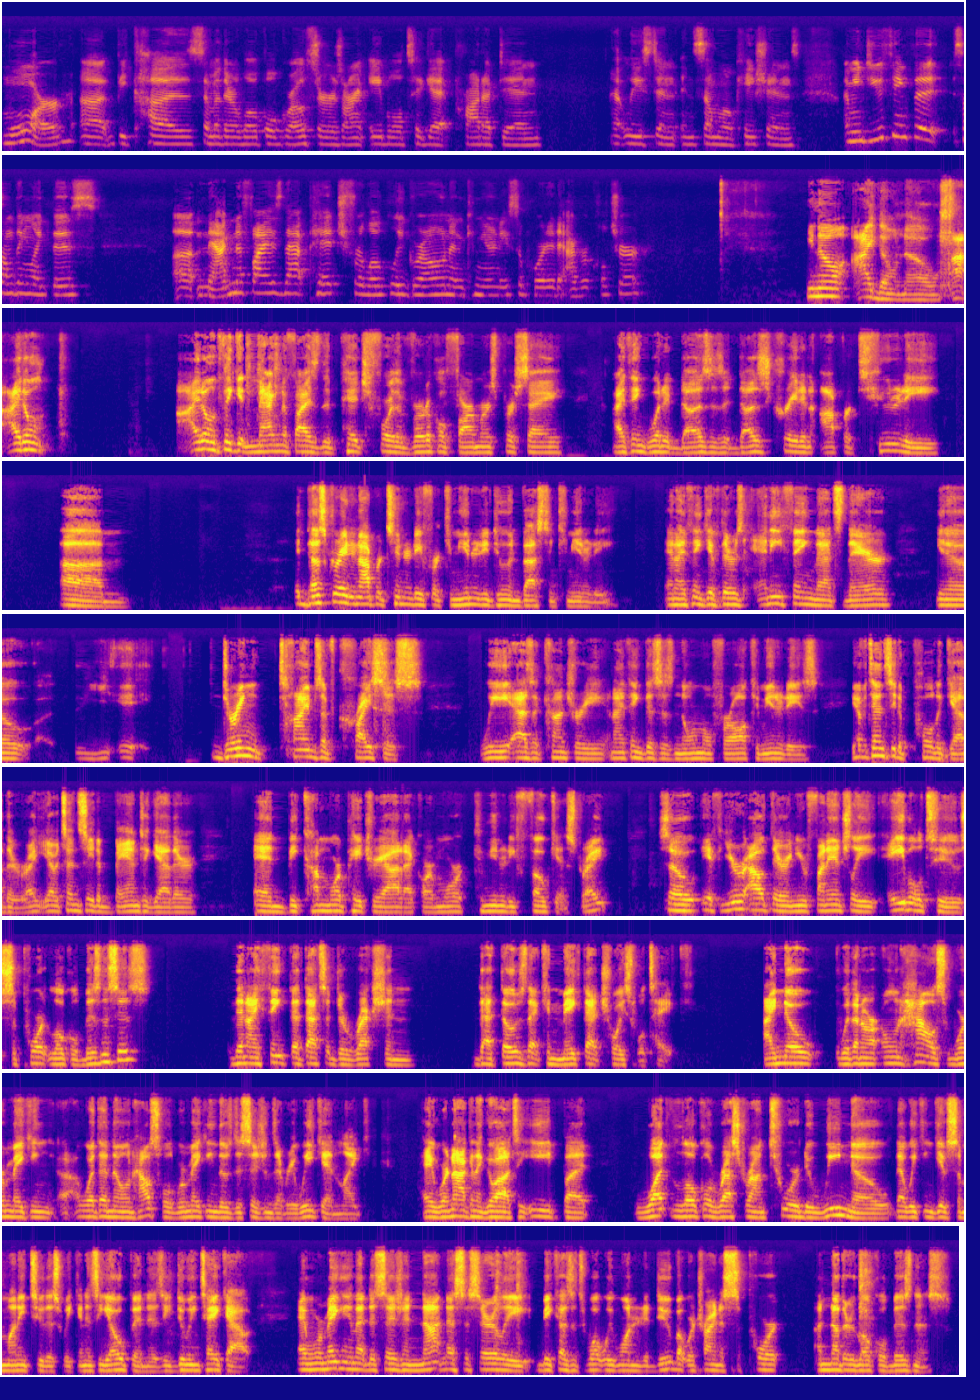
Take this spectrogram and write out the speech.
more uh, because some of their local grocers aren't able to get product in at least in in some locations. I mean do you think that something like this uh, magnifies that pitch for locally grown and community supported agriculture you know i don't know I, I don't I don't think it magnifies the pitch for the vertical farmers per se. I think what it does is it does create an opportunity. Um, it does create an opportunity for community to invest in community. And I think if there's anything that's there, you know, it, during times of crisis, we as a country, and I think this is normal for all communities, you have a tendency to pull together, right? You have a tendency to band together and become more patriotic or more community focused, right? So if you're out there and you're financially able to support local businesses, then I think that that's a direction that those that can make that choice will take. I know within our own house, we're making uh, within our own household, we're making those decisions every weekend. Like, hey, we're not going to go out to eat, but what local restaurateur do we know that we can give some money to this weekend? Is he open? Is he doing takeout? And we're making that decision not necessarily because it's what we wanted to do, but we're trying to support another local business.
